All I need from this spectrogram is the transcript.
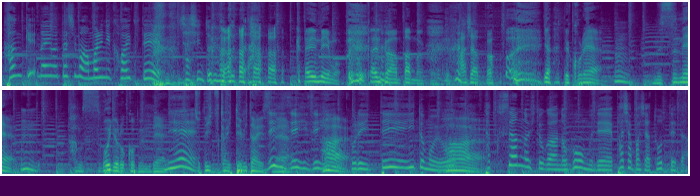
関係ない私もあまりに可愛くて 写真撮りまくった、いカエネもカエネもアンパンマン君パシャッと。いやでこれうん。娘うん、多分すごい喜ぶんで、ねちょっといつか行ってみたいですぜねひぜひぜひ、はい。これ行っていいと思うよ、はい。たくさんの人があのホームでパシャパシャ撮ってた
